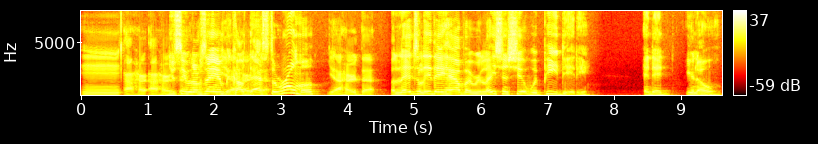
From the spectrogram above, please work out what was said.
Mm, I heard. I heard. You see that. what I'm saying? Yeah, because that's that. the rumor. Yeah, I heard that. Allegedly, they have a relationship with P Diddy, and that you know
